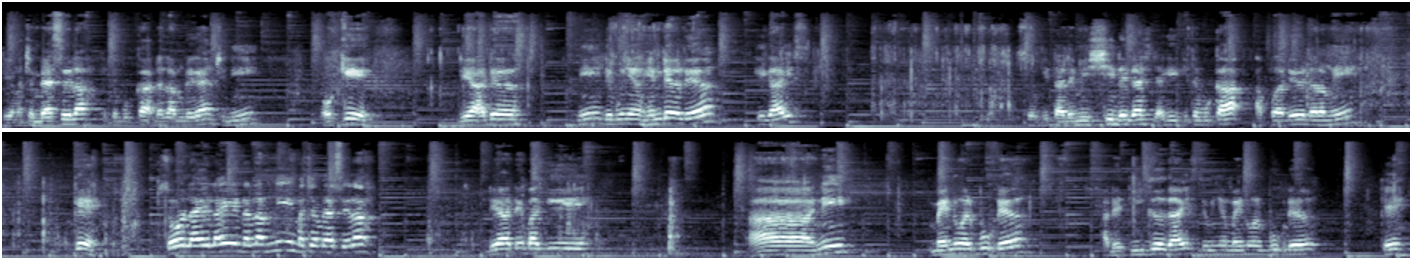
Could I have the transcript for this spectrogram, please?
Okay, macam biasalah kita buka dalam dia kan macam ni. Okay. Dia ada ni dia punya handle dia. Okay guys. So kita ada mesin dia guys. Sekejap lagi kita buka apa ada dalam ni. Okay. So lain-lain dalam ni macam biasalah. Dia ada bagi uh, ni manual book dia. Ada tiga guys dia punya manual book dia. Okay,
